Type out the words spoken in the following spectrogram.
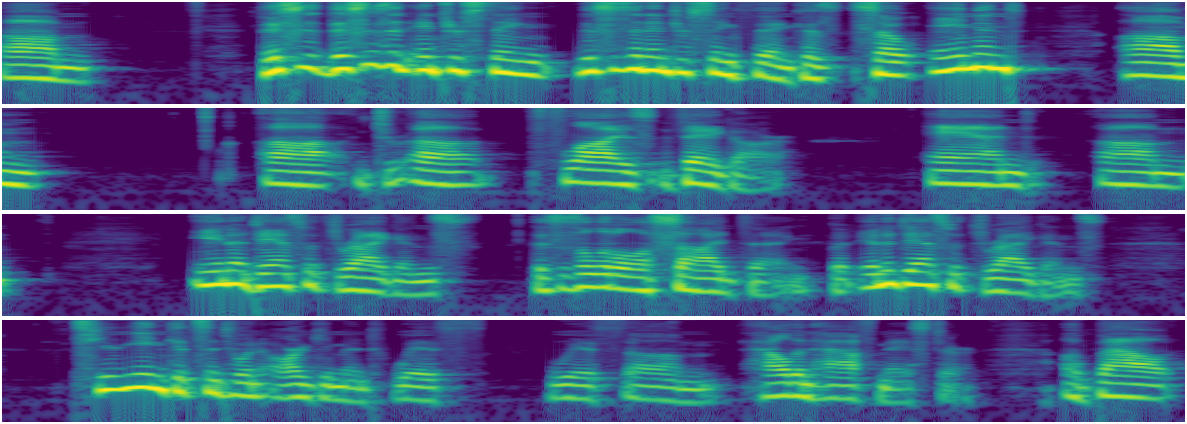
um, this is this is an interesting this is an interesting thing because so Aemond um, uh, uh, flies Vhagar, and um, in a Dance with Dragons, this is a little aside thing, but in A Dance with Dragons, Tyrion gets into an argument with with um, Haldon Halfmaester about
